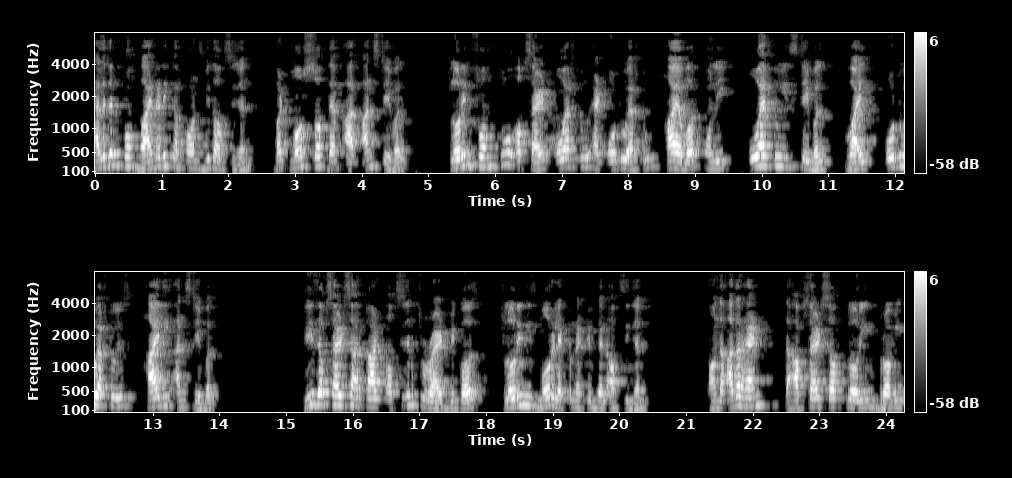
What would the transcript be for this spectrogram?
Halogen form binary compounds with oxygen but most of them are unstable Fluorine form two oxide OF2 and O2F2. However, only OF2 is stable while O2F2 is highly unstable. These oxides are called oxygen fluoride because fluorine is more electronegative than oxygen. On the other hand, the oxides of chlorine, bromine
